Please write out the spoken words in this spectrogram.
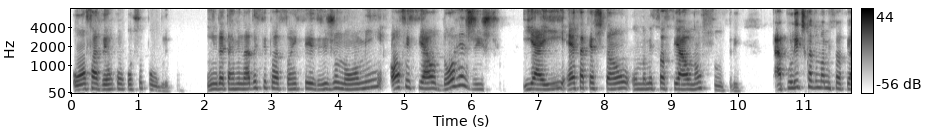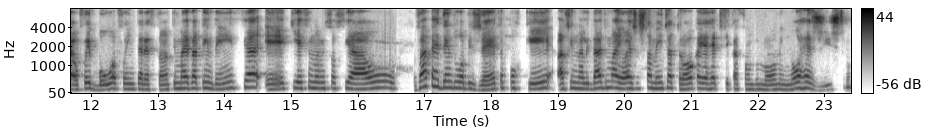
ou fazer um concurso público em determinadas situações se exige o nome oficial do registro. E aí, essa questão, o nome social não supre. A política do nome social foi boa, foi interessante, mas a tendência é que esse nome social vá perdendo o objeto, porque a finalidade maior é justamente a troca e a retificação do nome no registro,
